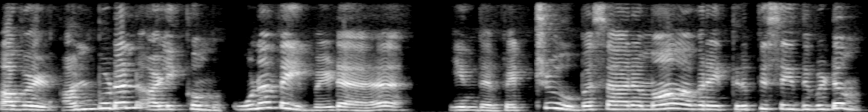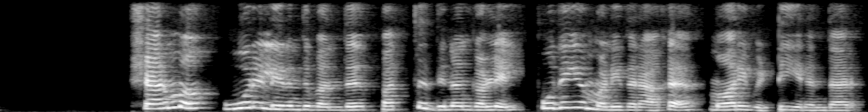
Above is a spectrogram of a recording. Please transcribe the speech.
அவள் அன்புடன் அளிக்கும் உணவை விட இந்த வெற்று உபசாரமா அவரை திருப்தி செய்துவிடும்? ஷர்மா ஊரிலிருந்து வந்து பத்து தினங்களில் புதிய மனிதராக மாறிவிட்டு இருந்தார்.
